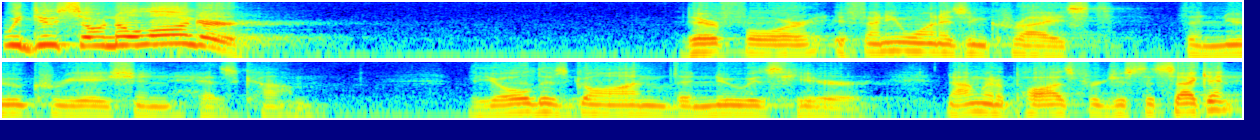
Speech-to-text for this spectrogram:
we do so no longer. Therefore, if anyone is in Christ, the new creation has come. The old is gone, the new is here. Now I'm going to pause for just a second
